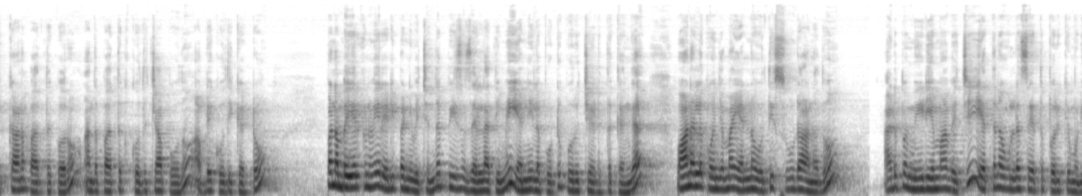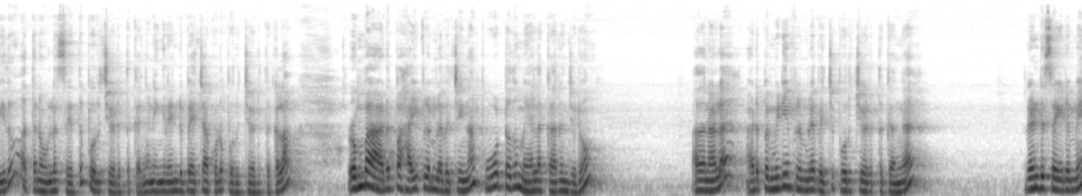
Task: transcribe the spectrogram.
திக்கான பதத்துக்கு வரும். அந்த பதத்துக்கு கொதிச்சா போதும். அப்படியே கொதிக்கட்டும். இப்போ நம்ம ஏற்கனவே ரெடி பண்ணி வச்சுருந்த பீசஸ் எல்லாத்தையுமே எண்ணெயில் போட்டு பொறிச்சு எடுத்துக்கோங்க. வானலில் கொஞ்சமாக எண்ணெய் ஊற்றி சூடானதும் அடுப்பை மீடியமாக வச்சு எத்தனை உள்ளே சேர்த்து பொறிக்க முடியுதோ அத்தனை உள்ளே சேர்த்து பொறிச்சு எடுத்துக்கோங்க. நீங்கள் ரெண்டு பேச்சாக கூட பொறிச்சு எடுத்துக்கலாம். ரொம்ப அடுப்பை ஹை ஃப்ளேமில் வச்சிங்கன்னா போட்டதும் மேலே கரைஞ்சிடும். அதனால் அடுப்பை மீடியம் ஃப்ளேமில் வச்சு பொறிச்சு எடுத்துக்கோங்க. ரெண்டு சைடுமே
